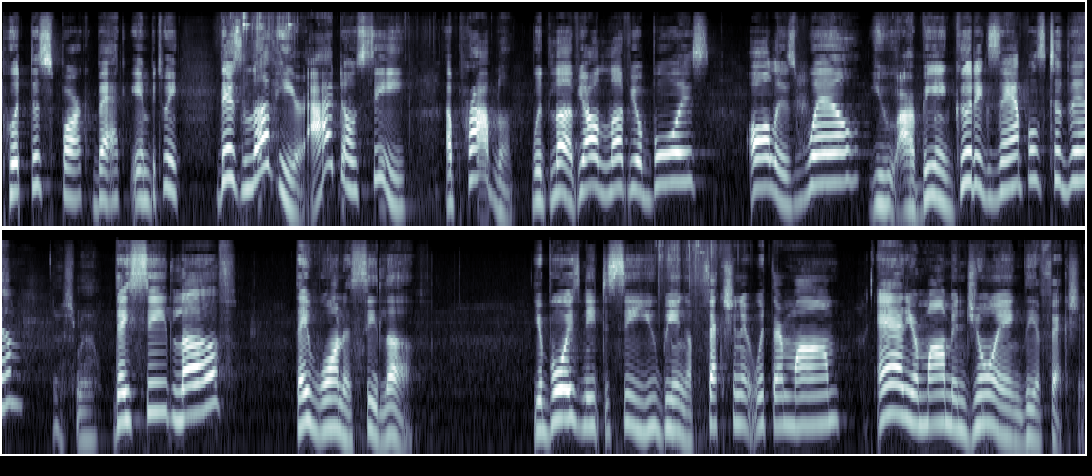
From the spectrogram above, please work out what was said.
Put the spark back in between. There's love here. I don't see a problem with love. Y'all love your boys. All is well. You are being good examples to them. Yes, ma'am. They see love. They want to see love. Your boys need to see you being affectionate with their mom and your mom enjoying the affection.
